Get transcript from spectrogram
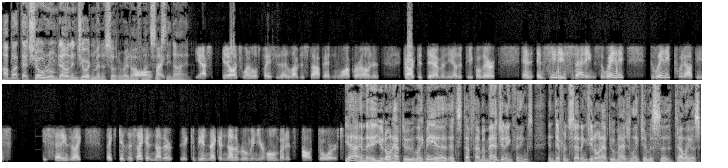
how about that showroom down in Jordan, Minnesota, right off Oh, my- 169? yes. You know, it's one of those places I love to stop at and walk around and talk to Deb and the other people there, and and see these settings. The way they, the way they put out these these settings, like like it's like another. It could be in like another room in your home, but it's outdoors. Yeah, and the, you don't have to, like me, uh, it's tough time imagining things in different settings. You don't have to imagine, like Jim is uh, telling us,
